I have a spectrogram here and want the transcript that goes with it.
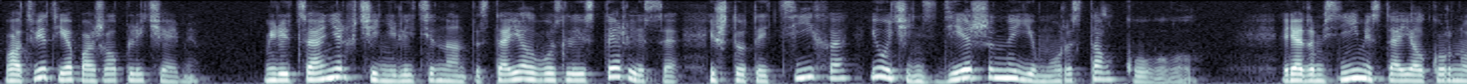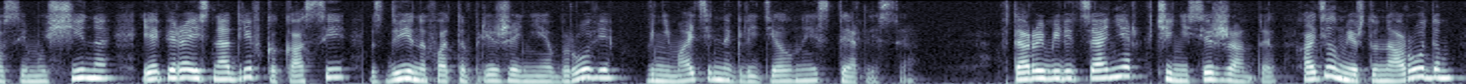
В ответ я пожал плечами. Милиционер в чине лейтенанта стоял возле Эстерлиса и что-то тихо и очень сдержанно ему растолковывал. Рядом с ними стоял курносый мужчина и, опираясь на древко косы, сдвинув от напряжения брови, внимательно глядел на Эстерлиса. Второй милиционер в чине сержанта ходил между народом,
